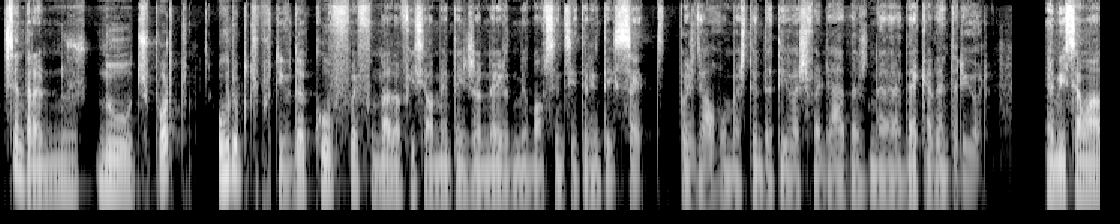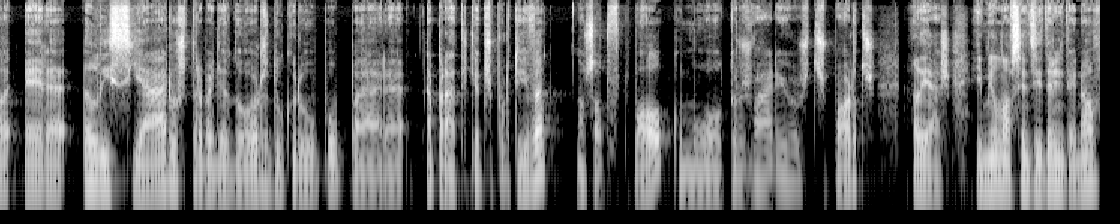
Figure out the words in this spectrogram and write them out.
Centrando-nos no desporto, o grupo desportivo da CUF foi fundado oficialmente em janeiro de 1937, depois de algumas tentativas falhadas na década anterior. A missão era aliciar os trabalhadores do grupo para a prática desportiva, não só de futebol, como outros vários desportos. Aliás, em 1939,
